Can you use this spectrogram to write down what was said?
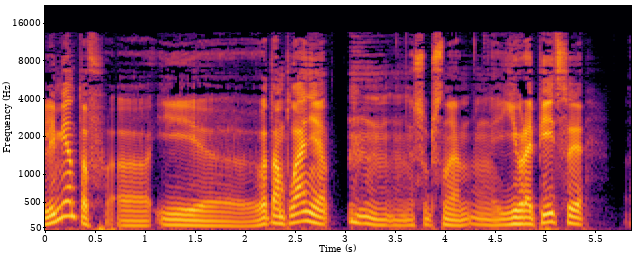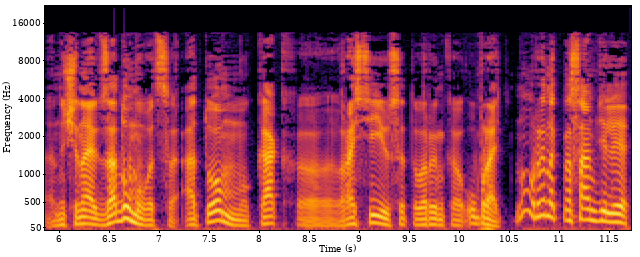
элементов, э, и в этом плане, собственно, европейцы начинают задумываться о том, как э, Россию с этого рынка убрать. Ну, рынок, на самом деле,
